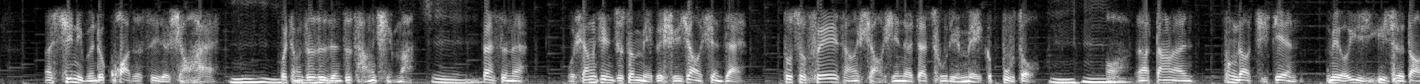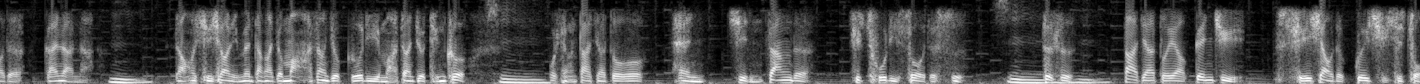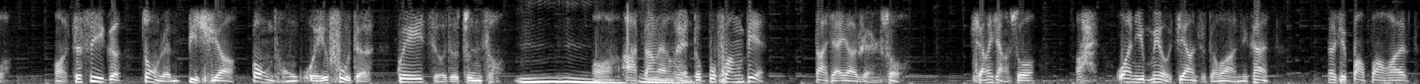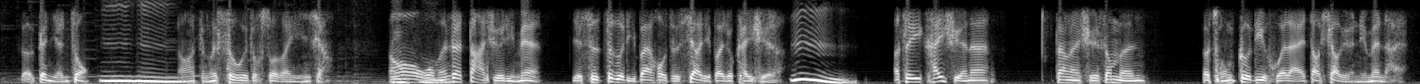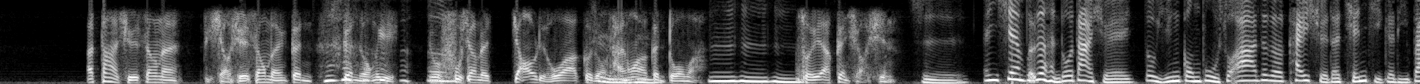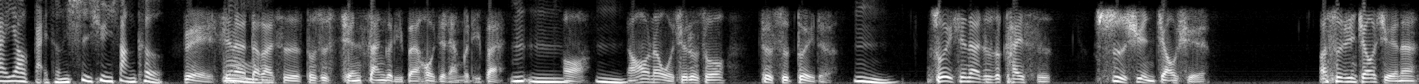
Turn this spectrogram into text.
那心里面都挂着自己的小孩。嗯，我想这是人之常情嘛。是，但是呢，我相信就是每个学校现在都是非常小心的在处理每个步骤。嗯哼，哦，那当然碰到几件没有预预测到的感染了，嗯，然后学校里面大概就马上就隔离，马上就停课。是，我想大家都很紧张的去处理所有的事。是，这是大家都要根据学校的规矩去做，哦，这是一个众人必须要共同维护的规则的遵守。嗯，哦啊，当然会很多不方便，大家要忍受。想想说，哎，万一没有这样子的话，你看那些爆爆发的更严重。嗯嗯，然后整个社会都受到影响。然后我们在大学里面也是这个礼拜或者下礼拜就开学了。嗯，啊，这一开学呢。当然，学生们要从各地回来到校园里面来，啊，大学生呢比小学生们更 更容易，因为互相的交流啊，各种谈话更多嘛，嗯哼哼，所以要更小心。是，哎，现在不是很多大学都已经公布说啊，这个开学的前几个礼拜要改成视讯上课。对，现在大概是都是前三个礼拜或者两个礼拜。嗯嗯，哦，嗯，然后呢，我觉得说这是对的。嗯，所以现在就是开始。视讯教学，啊，视讯教学呢，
